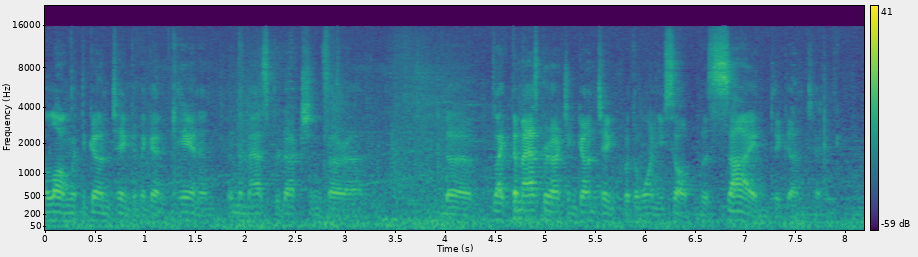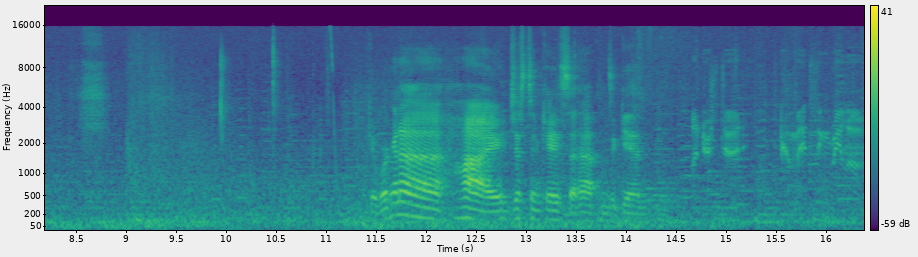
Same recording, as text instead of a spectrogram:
along with the gun tank and the gun cannon, and the mass productions are uh, the like the mass production gun tank with the one you saw beside the gun tank. Okay, we're gonna hide just in case that happens again. Understood. Commencing reload.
